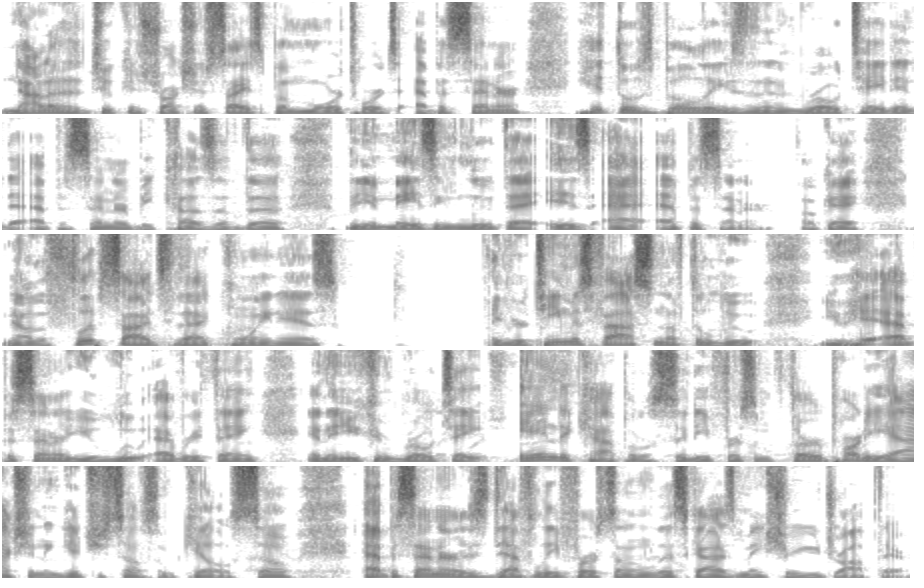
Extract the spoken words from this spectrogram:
not at the two construction sites, but more towards Epicenter, hit those buildings and then rotate into Epicenter because of the, the amazing loot that is at Epicenter. Okay. Now, the flip side to that coin is if your team is fast enough to loot, you hit epicenter, you loot everything, and then you can rotate into capitol city for some third party action and get yourself some kills. So epicenter is definitely first on the list, guys. Make sure you drop there.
